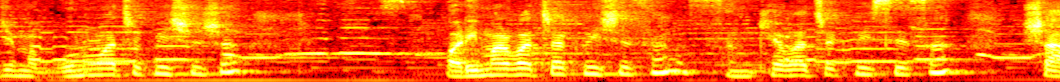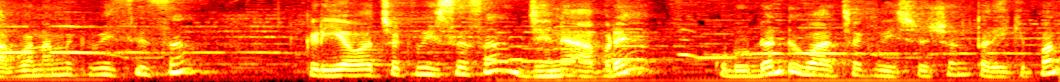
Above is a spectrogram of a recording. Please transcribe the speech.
જેમાં ગુણવાચક વિશેષણ પરિમાણવાચક વિશેષણ, સંખ્યાવાચક વિશેષણ, સાર્વનામિક વિશેષણ, ક્રિયાવાચક વિશેષણ, જેને આપણે ક્રુદંતવાચક વિશેષણ તરીકે પણ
